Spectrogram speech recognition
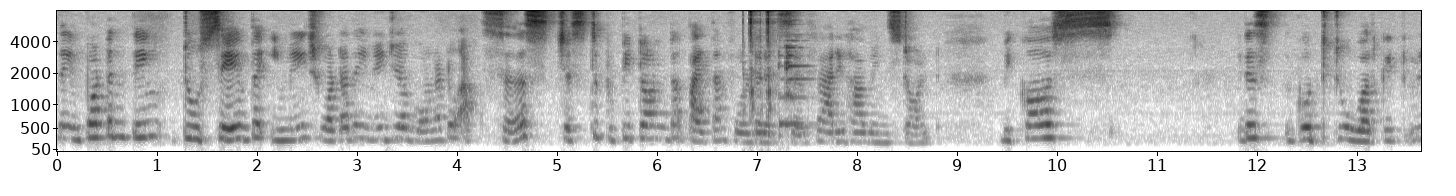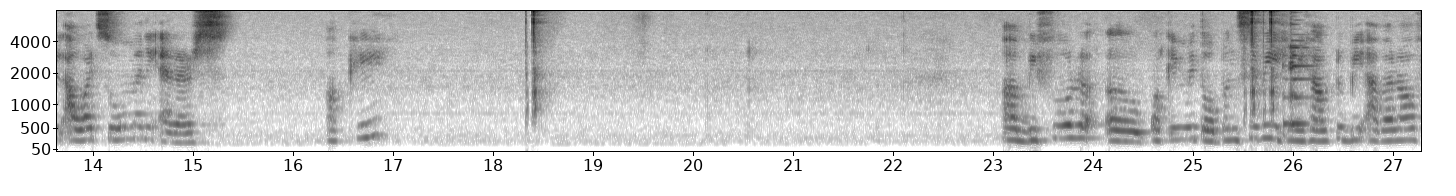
The important thing to save the image what are the image you are gonna to access? Just put it on the python folder itself where you have installed. Because it is good to work. It will avoid so many errors okay uh, before uh, working with OpenCV, we have to be aware of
